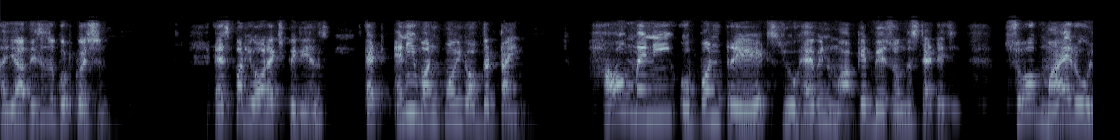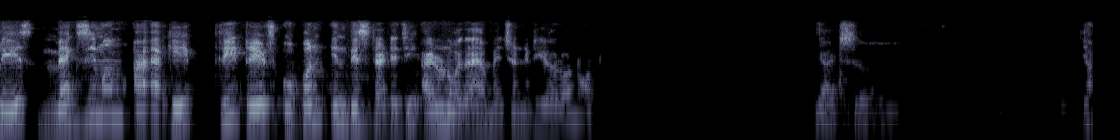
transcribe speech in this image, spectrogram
Uh, yeah, this is a good question. As per your experience, at any one point of the time, how many open trades you have in market based on the strategy? So my rule is maximum I keep three trades open in this strategy. I don't know whether I have mentioned it here or not. That's uh, yeah,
